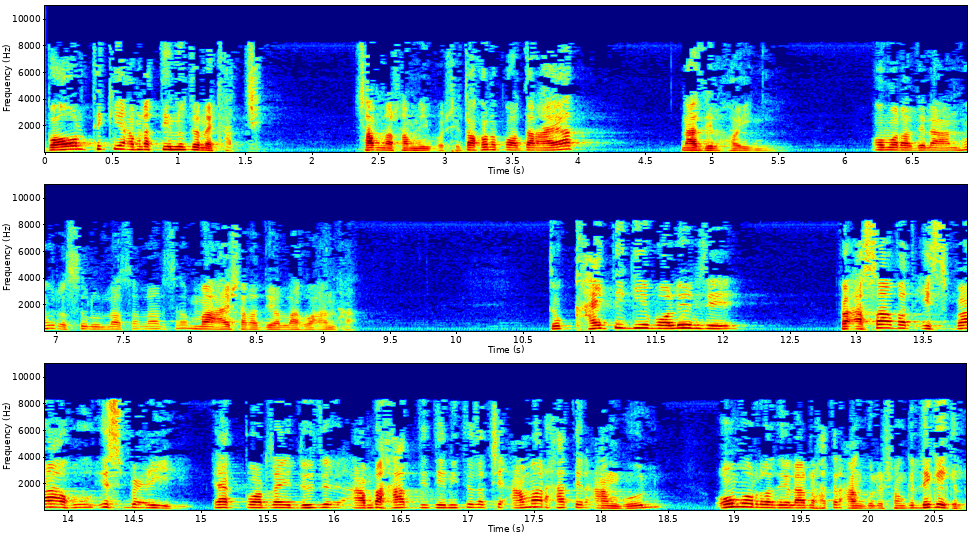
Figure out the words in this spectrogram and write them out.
বল থেকে আমরা তিনজনে খাচ্ছি। সামনাসামনি বসে। তখনও পর্দার আয়াত নাজিল হয়নি। ওমর আদিল্লা আনহু রসুল্লাহ সাল্লাম মা আয়সারাদি আল্লাহ আনহা। তো খাইতে গিয়ে বলেন যে আসাবাত ইসবাহু ইসবাই এক পর্যায়ে আমরা হাত দিতে নিতে যাচ্ছি। আমার হাতের আঙ্গুল, ওমর রাজিয়াল হাতের আঙ্গুলের সঙ্গে লেগে গেল।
